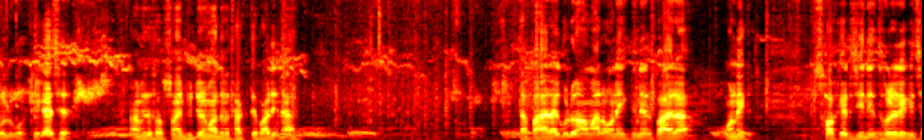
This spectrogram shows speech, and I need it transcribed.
বলব, ঠিক আছে? আমি তো সবসময় ভিডিওর মাধ্যমে থাকতে পারি না। তা পায়রাগুলো আমার অনেক দিনের পায়রা, অনেক শখের জিনিস ধরে রেখেছি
